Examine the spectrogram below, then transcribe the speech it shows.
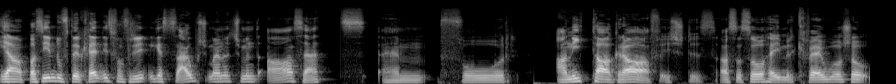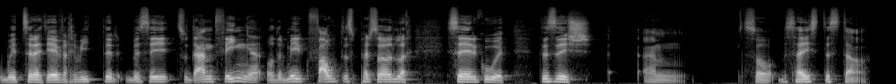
ja, basierend auf der Erkenntnis von verschiedenen Selbstmanagement-Ansätzen ähm, von Anita Graf ist das. Also so haben wir die Quelle auch schon. Und jetzt rede ich einfach weiter, was sie zu dem finden. Oder mir gefällt das persönlich sehr gut. Das ist, ähm, so, was heisst das da?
